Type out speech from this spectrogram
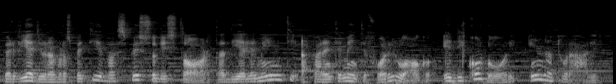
per via di una prospettiva spesso distorta di elementi apparentemente fuori luogo e di colori innaturali.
